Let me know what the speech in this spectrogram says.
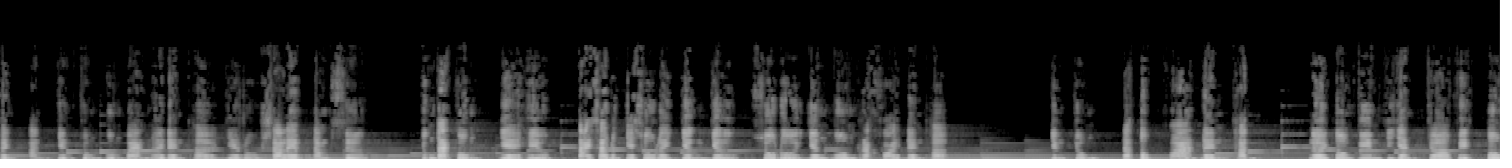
hình ảnh dân chúng buôn bán nơi đền thờ Jerusalem năm xưa, chúng ta cũng dễ hiểu tại sao Đức Giêsu lại giận dữ xua đuổi dân buôn ra khỏi đền thờ. Dân chúng đã tục hóa đền thánh, nơi tôn nghiêm chỉ dành cho việc tôn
